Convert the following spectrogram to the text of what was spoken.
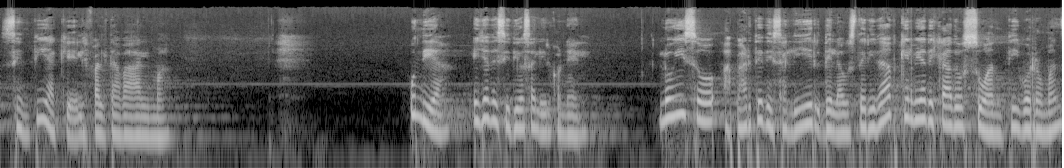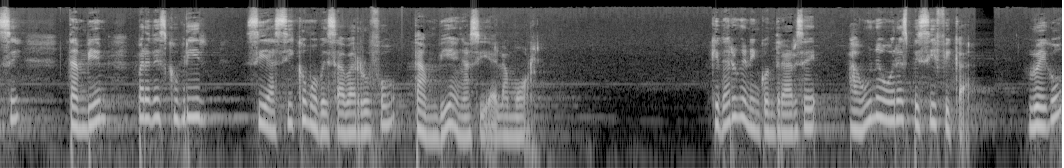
sentía que le faltaba alma. Un día ella decidió salir con él lo hizo aparte de salir de la austeridad que le había dejado su antiguo romance, también para descubrir si así como besaba Rufo, también hacía el amor. Quedaron en encontrarse a una hora específica, luego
